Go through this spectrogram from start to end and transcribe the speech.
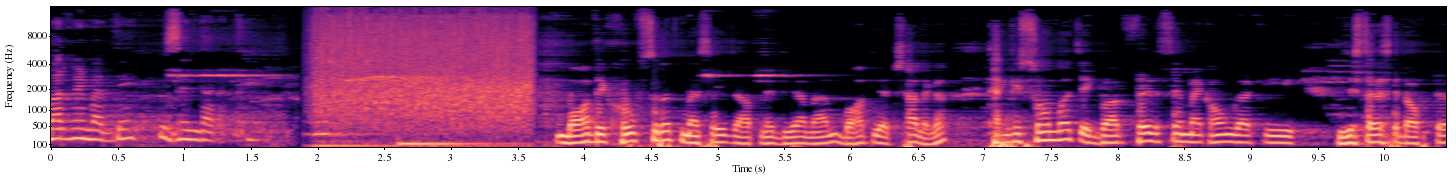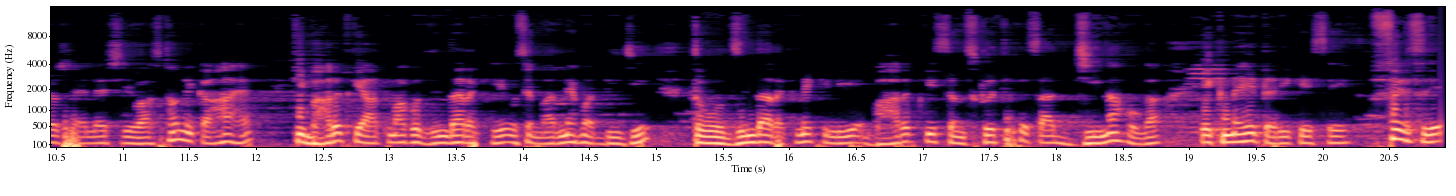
मरने मत दें, ज़िंदा रखें। बहुत ही खूबसूरत मैसेज आपने दिया मैम बहुत ही अच्छा लगा। थैंक यू सो मच एक बार फिर से मैं कहूँगा कि जिस तरह से डॉक्टर शैलेश श्रीवास्तव ने कहा है कि भारत की आत्मा को ज़िंदा रखिए, उसे मरने मत दीजिए। तो ज़िंदा रखने के लिए भारत की संस्कृति के साथ जीना होगा, एक नए तरीके से फिर से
